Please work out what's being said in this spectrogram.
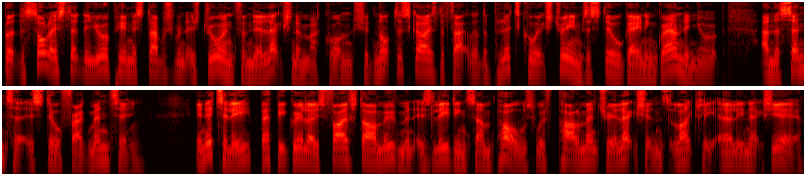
But the solace that the European establishment is drawing from the election of Macron should not disguise the fact that the political extremes are still gaining ground in Europe and the centre is still fragmenting. In Italy, Beppe Grillo's Five Star Movement is leading some polls, with parliamentary elections likely early next year.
